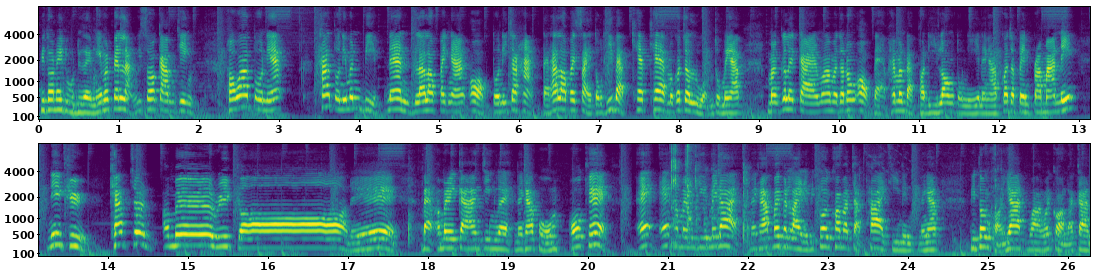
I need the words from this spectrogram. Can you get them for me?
พี่ต้นให้ดูเดือนนี้มันเป็นหลักวิศวกรรมจริง เพราะว่าตัวเนี้ย ถ้าตัวนี้มันบีบแน่นแล้วเราไปง้างออกตัวนี้จะหัก แต่ถ้าเราไปใส่ตรงที่แบบแคบๆมันก็จะหลวมถูกไหมครับ มันก็เลยกลายว่ามันจะต้องออกแบบให้มันแบบพอดีร่องตรงนี้นะครับ ก็จะเป็นประมาณนี้ นี่คือ Captain America นี่แบบอเมริกาจริงๆเลยนะครับผม โอเค เอ๊ะเอ๊ะทำไมมันยืนไม่ได้นะครับ ไม่เป็นไร เดี๋ยวพี่ต้นค่อยมาจัดท่าอีกทีหนึ่งนะครับ พี่ต้นขออนุญาตวางไว้ก่อนละกัน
